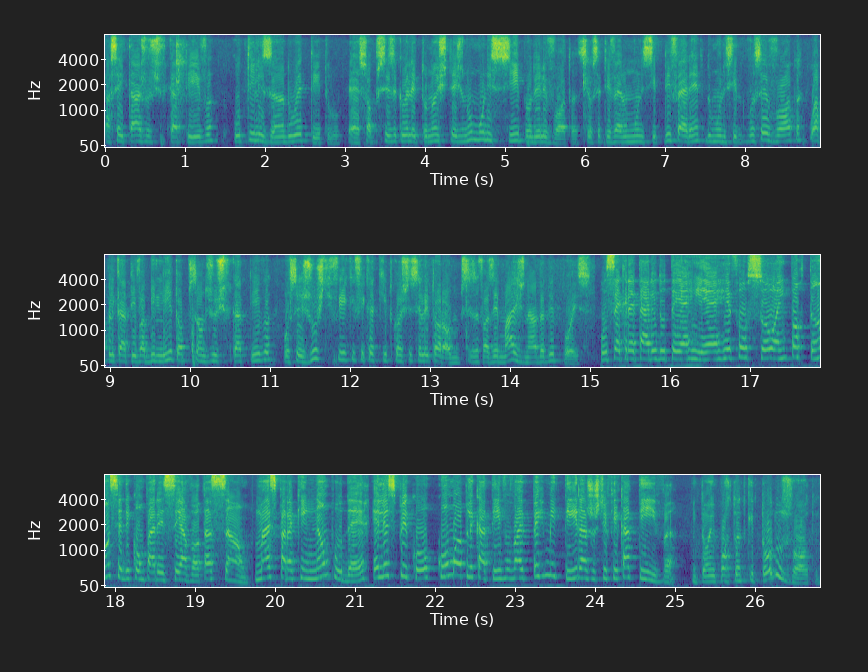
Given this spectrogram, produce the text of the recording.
aceitar a justificativa utilizando o e-título. É, só precisa que o eleitor não esteja no município onde ele vota. Se você tiver um município diferente do município que você vota, o aplicativo habilita a opção de justificativa, você justifica e fica quito com a justiça eleitoral. Não precisa fazer mais nada depois. O secretário do TRE reforçou a importância de comparecer à votação, mas para quem não puder, ele explicou como o aplicativo vai permitir a justificativa. Então é importante que todos votem,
